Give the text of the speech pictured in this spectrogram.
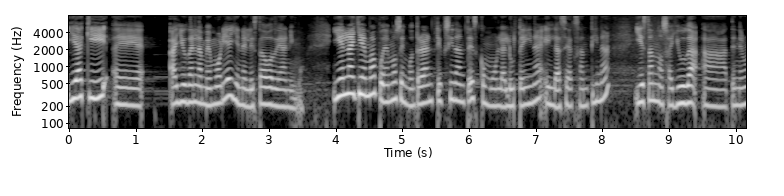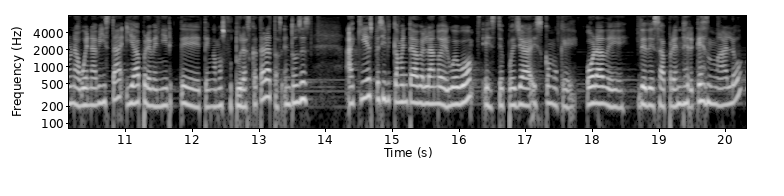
Y aquí eh, ayuda en la memoria y en el estado de ánimo. Y en la yema podemos encontrar antioxidantes como la luteína y la zeaxantina y esta nos ayuda a tener una buena vista y a prevenir que tengamos futuras cataratas. Entonces, aquí específicamente hablando del huevo, este pues ya es como que hora de, de desaprender que es malo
